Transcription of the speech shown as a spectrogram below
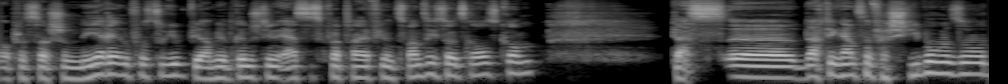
ob es da schon nähere Infos zu gibt, wir haben hier drin stehen, erstes Quartal 24 soll es rauskommen. Das, äh, nach den ganzen Verschiebungen so,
